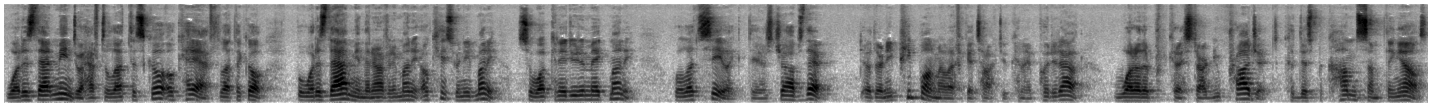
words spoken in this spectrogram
What does that mean? Do I have to let this go? Okay, I have to let that go. But what does that mean? That I don't have any money. Okay, so I need money. So what can I do to make money? Well, let's see. Like, there's jobs there. Are there any people in my life I could talk to? Can I put it out? What other? Could I start a new project? Could this become something else?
